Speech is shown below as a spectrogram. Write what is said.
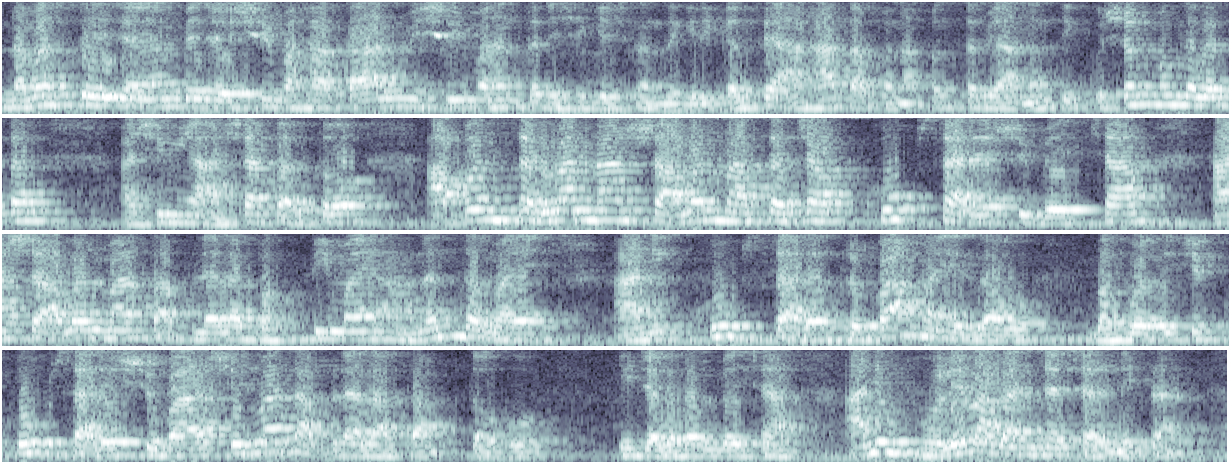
नमस्ते जयंबे जय श्री महाकाल. मी श्री महंत ऋषिकेश नंदगिरी. कसे आहात आपण? आपण सर्व आनंदी कुशल मंगल असाल अशी मी आशा करतो. आपण सर्वांना श्रावण मासाच्या खूप साऱ्या शुभेच्छा. हा श्रावण मास आपल्याला भक्तिमय आनंदमय आणि खूप सारं कृपामय जाऊ भगवतीचे खूप सारे शुभ आशीर्वाद आपल्याला प्राप्त हो. ही जगदंबेच्या आणि भोले बाबांच्या चरणी प्रार्थना.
